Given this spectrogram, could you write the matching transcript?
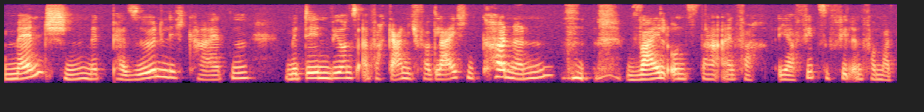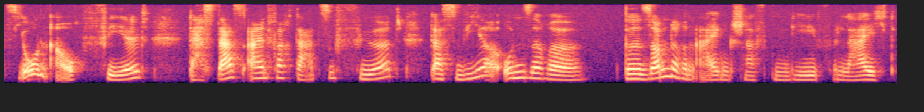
Menschen, mit Persönlichkeiten, mit denen wir uns einfach gar nicht vergleichen können, weil uns da einfach ja viel zu viel Information auch fehlt, dass das einfach dazu führt, dass wir unsere besonderen Eigenschaften, die vielleicht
